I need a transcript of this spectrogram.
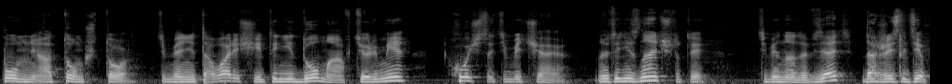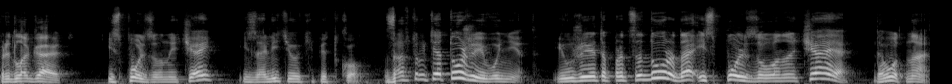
помня о том, что тебя не товарищи, и ты не дома, а в тюрьме, хочется тебе чаю. Но это не значит, что ты, тебе надо взять, даже если тебе предлагают использованный чай, и залить его кипятком. Завтра у тебя тоже его нет. И уже эта процедура, да, использована чая, да вот на,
